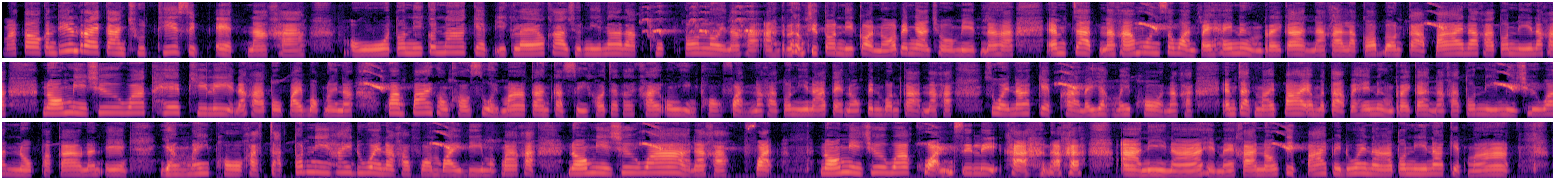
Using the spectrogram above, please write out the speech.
มาต่อกันที่รายการชุดที่ 11 นะคะ โอ้ต้นนี้ก็น่าเก็บอีกแล้วค่ะ ชุดนี้น่ารักทุกต้นเลยนะคะ อะเริ่มที่ต้นนี้ก่อนเนาะเป็นงานโชว์เม็ดนะคะ แอมจัดนะคะมนต์สวรรค์ไปให้หนึ่งรายการนะคะ แล้วก็บอลกาบป้ายนะคะ ต้นนี้นะคะ น้องมีชื่อว่าเทพคีรีนะคะโตไปบอกเลยนะ ความป้ายของเขาสวยมากการกัดสีเขาจะคล้ายๆ องค์หญิงทอฝันนะคะ ต้นนี้นะ แต่น้องเป็นบอลกาบนะคะ สวยน่าเก็บค่ะและยังไม่พอนะคะ แอมจัดไม้ป้ายอมตะไปให้หนึ่งรายการนะคะ ต้นนี้มีชื่อว่านพเก้านั่นเอง ยังไม่พอค่ะ จัดต้นนี้ให้ด้วยนะคะ ฟอร์มใบดีมากๆค่ะ น้องมีชื่อว่านะคะฝันน้องมีชื่อว่าขวัญสิริค่ะนะคะ อ่านี่นะ เห็นไหมคะ น้องติดป้ายไปด้วยนะ ต้นนี้น่าเก็บมาก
